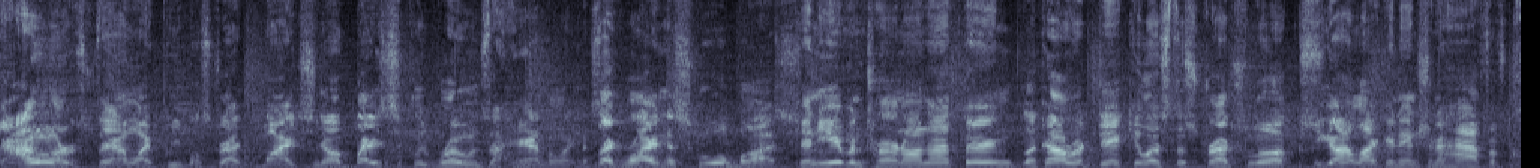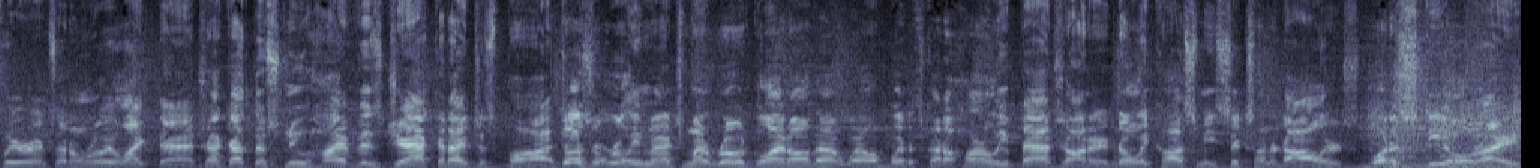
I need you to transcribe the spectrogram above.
I don't understand why people stretch bikes, you know, it basically ruins the handling. It's like riding a school bus. Can you even turn on that thing? Look how ridiculous the stretch looks. You got like an inch and a half of clearance, I don't really like that. Check out this new high-vis jacket I just bought. It doesn't really match my road glide all that well, but it's got a Harley badge on it. It only cost me $600. What a steal, right?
